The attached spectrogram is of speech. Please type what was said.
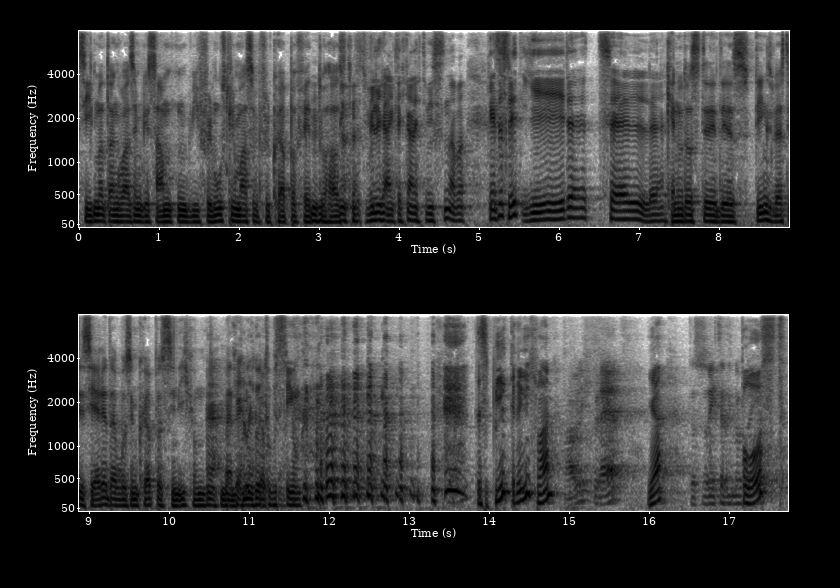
sieht man dann quasi im Gesamten, wie viel Muskelmasse, wie viel Körperfett du hast. Das will ich eigentlich gar nicht wissen, aber kennst du das Lied? Jede Zelle. Kenn du das, die, das Dings, wer ist die Serie da, wo es im Körper sind? Ich und Ja, mein okay, na gut, du bist jung. das Bier kriege ich wann? Habe ich bereit? Ja? Dass du rechtzeitig noch Prost.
